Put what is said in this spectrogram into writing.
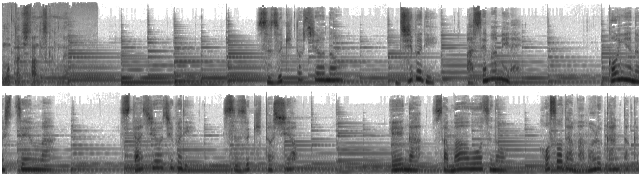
思ったりしたんですけどね。鈴木敏夫のジブリ汗まみれ。今夜の出演はスタジオジブリ鈴木敏夫。映画「サマーウォーズ」の細田守監督。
